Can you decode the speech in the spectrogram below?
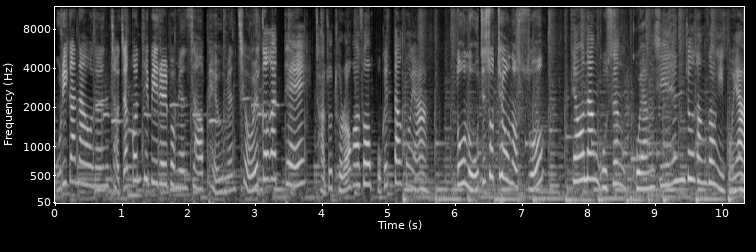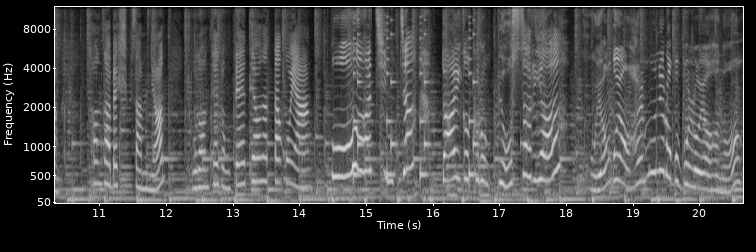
우리가 나오는 저작권 TV를 보면서 배우면 좋을 것 같아. 자주 들어가서 보겠다고요. 넌 어디서 태어났어? 태어난 곳은 고양시 hen주 상성이고요. 1413년 조선 태종 때 태어났다고요. 우와, 진짜? 나이가 그럼 몇 살이야? 고양고양 할머니라고 불러야 하나?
